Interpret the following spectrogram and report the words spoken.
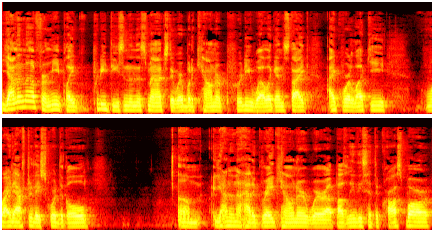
Giannina, for me, played pretty decent in this match. They were able to counter pretty well against Ike. Ike were lucky right after they scored the goal. Um, Giannina had a great counter where uh, Pavlidis hit the crossbar.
